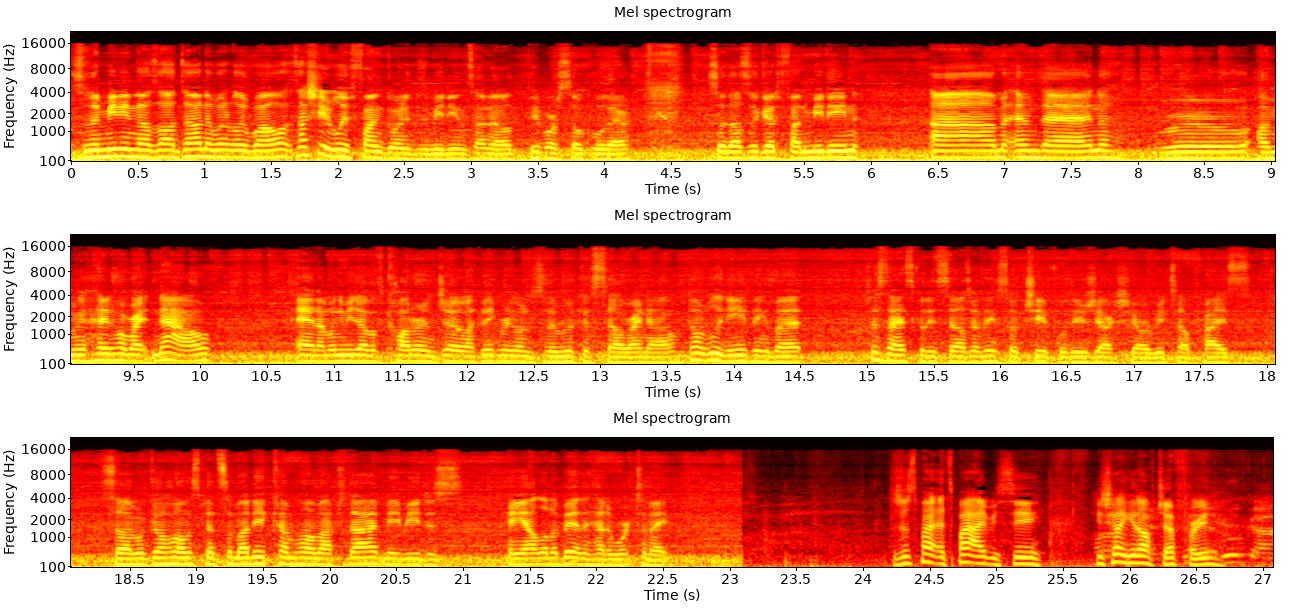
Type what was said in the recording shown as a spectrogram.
So the meeting was all done. It went really well. It's actually really fun going to these meetings. I know people are so cool there. So that was a good, fun meeting. Um, and then we're, I'm gonna head home right now, and I'm gonna meet up with Connor and Joe. I think we're going to the RVCA sale right now. Don't really need anything, but just nice to go these sales. Everything's so cheap. Well, they usually actually are retail price. So I'm gonna go home, spend some money, come home after that, maybe just hang out a little bit, and then head to work tonight. It's just by it's by IBC. You just gotta get off Jeffrey. RVCA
